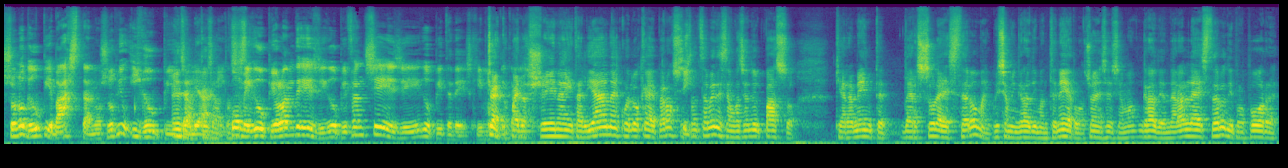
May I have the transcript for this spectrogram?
sono gruppi e basta, non sono più i gruppi esatto, italiani, esatto, come sì, i gruppi olandesi, i gruppi francesi, i gruppi tedeschi. Certo, poi la scena italiana è quello che è, però sostanzialmente stiamo facendo il passo chiaramente verso l'estero, ma in cui siamo in grado di mantenerlo, cioè nel senso siamo in grado di andare all'estero, di proporre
